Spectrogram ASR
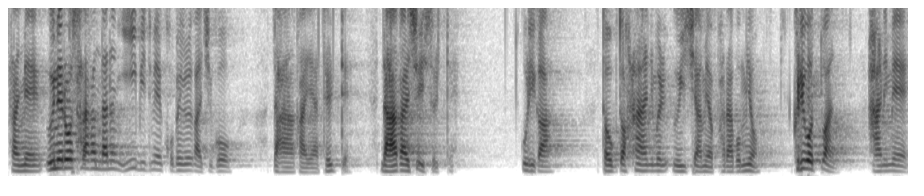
하나님의 은혜로 살아간다는 이 믿음의 고백을 가지고 나아가야 될 때, 나아갈 수 있을 때, 우리가 더욱더 하나님을 의지하며 바라보며 그리고 또한 하나님의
